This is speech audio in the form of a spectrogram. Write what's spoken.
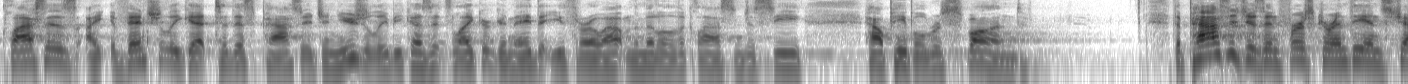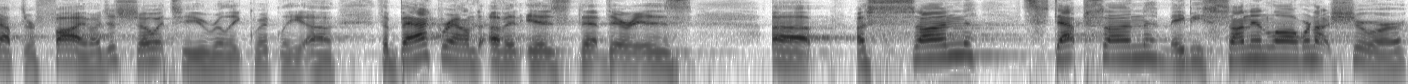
classes, I eventually get to this passage, and usually because it's like a grenade that you throw out in the middle of the class and just see how people respond. The passage is in 1 Corinthians chapter 5. I'll just show it to you really quickly. Uh, the background of it is that there is uh, a son, stepson, maybe son in law, we're not sure,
